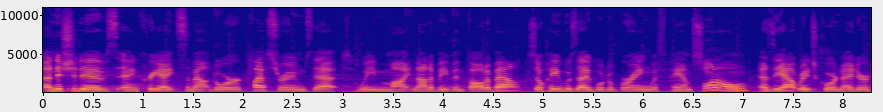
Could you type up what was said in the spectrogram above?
initiatives and create some outdoor classrooms that we might not have even thought about. So he was able to bring with Pam Sloan as the outreach coordinator.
